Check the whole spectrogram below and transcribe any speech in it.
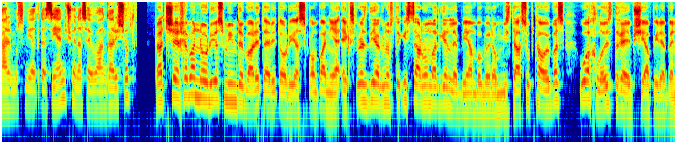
გარემოს მიადგა ზიანი ჩვენ ასევე ვანგარიშობთ. რაც შეეხება ნორიოს მიმდებარე ტერიტორიას კომპანია ექსპრეს დიაგნოსტიკის წარმომადგენლები ამბობენ რომ მის დასუფთავებას უახლოეს დღეებში აპირებენ.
